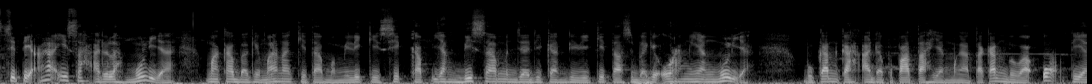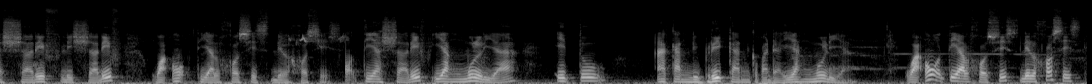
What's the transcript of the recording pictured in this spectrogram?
Siti Aisyah adalah mulia, maka bagaimana kita memiliki sikap yang bisa menjadikan diri kita sebagai orang yang mulia? Bukankah ada pepatah yang mengatakan bahwa u'tiyas syarif li syarif wa u'tiyal khosis dil khosis. U'tiyas syarif yang mulia itu akan diberikan kepada yang mulia. Wa u'tiyal khosis dil khosis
